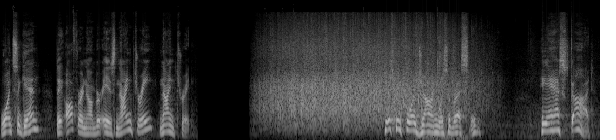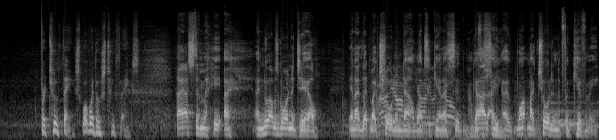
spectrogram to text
Once again, the offer number is 9393. Just before John was arrested, he asked God for two things. What were those two things? I asked him, he, I, I knew I was going to jail and I let my children down once again. I said, God, I, I want my children to forgive me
